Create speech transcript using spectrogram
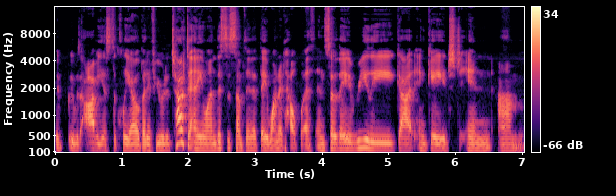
it, it, was obvious to Cleo, but if you were to talk to anyone, this is something that they wanted help with. And so they really got engaged in um,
